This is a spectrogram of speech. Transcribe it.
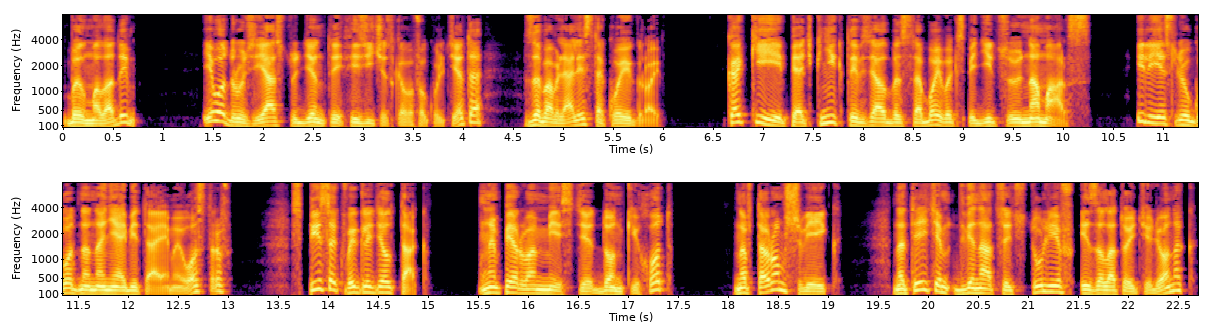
был молодым, его друзья, студенты физического факультета, забавлялись такой игрой. Какие пять книг ты взял бы с собой в экспедицию на Марс? Или, если угодно, на необитаемый остров? Список выглядел так. На первом месте Дон Кихот, на втором Швейк, на третьем 12 стульев и золотой теленок,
